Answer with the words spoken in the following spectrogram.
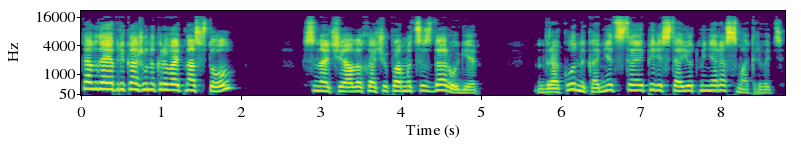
«Тогда я прикажу накрывать на стол». «Сначала хочу помыться с дороги», Дракон наконец-то перестает меня рассматривать.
